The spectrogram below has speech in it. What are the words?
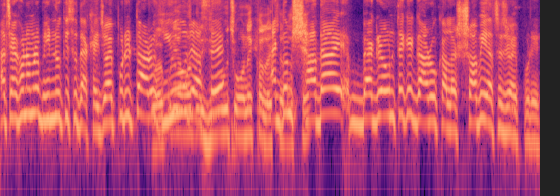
আচ্ছা এখন আমরা ভিন্ন কিছু দেখাই। জয়পুরের তো আরও হিউজ আছে। অনেক একদম সাদা ব্যাকগ্রাউন্ড থেকে গাঢ় কালার সবই আছে জয়পুরের।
